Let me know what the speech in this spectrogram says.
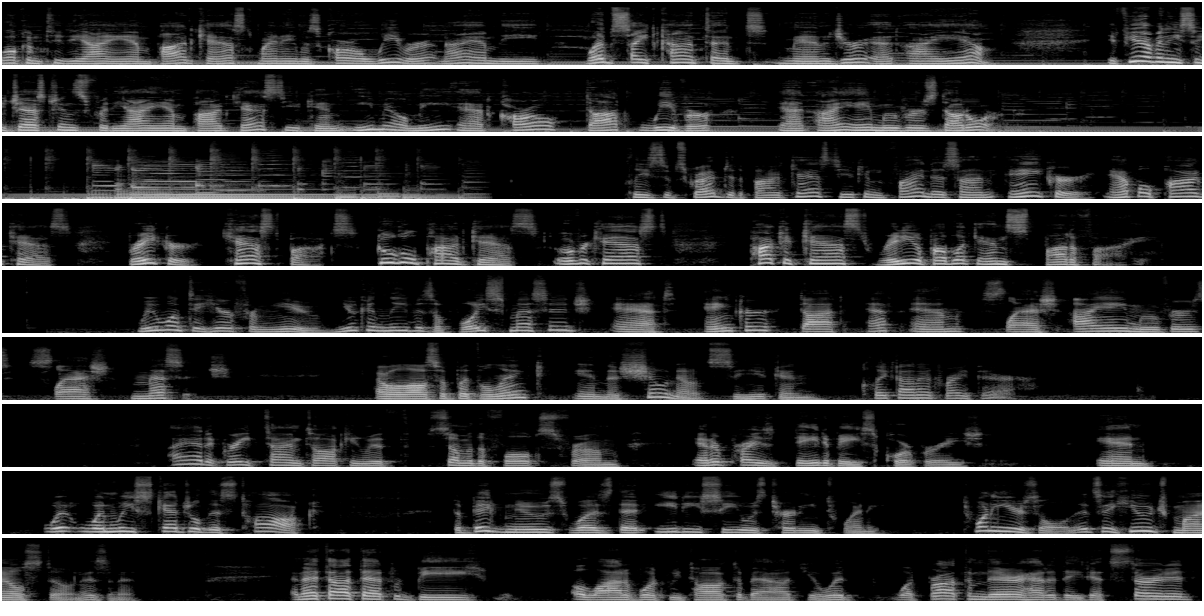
Welcome to the IAM podcast. My name is Carl Weaver, and I am the website content manager at IAM. If you have any suggestions for the IAM podcast, you can email me at carl.weaver at iamovers.org. Please subscribe to the podcast. You can find us on Anchor, Apple Podcasts, Breaker, Castbox, Google Podcasts, Overcast, Pocket Cast, Radio Public, and Spotify. We want to hear from you. You can leave us a voice message at anchor.fm slash iamovers slash message. I will also put the link in the show notes so you can click on it right there. I had a great time talking with some of the folks from Enterprise Database Corporation. And when we scheduled this talk, the big news was that EDC was turning 20, 20 years old. It's a huge milestone, isn't it? And I thought that would be a lot of what we talked about. You know, what what brought them there? How did they get started?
